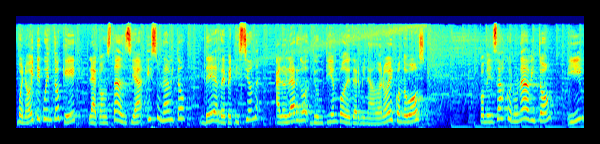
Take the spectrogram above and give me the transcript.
Bueno, hoy te cuento que la constancia es un hábito de repetición a lo largo de un tiempo determinado, ¿no? Es cuando vos comenzás con un hábito y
